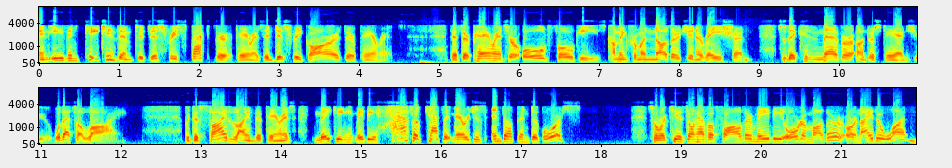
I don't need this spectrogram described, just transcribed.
and even teaching them to disrespect their parents and disregard their parents. That their parents are old fogies coming from another generation, so they can never understand you. Well, that's a lie. But to sideline the parents, making maybe half of Catholic marriages end up in divorce. So our kids don't have a father, maybe, or a mother, or neither one.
